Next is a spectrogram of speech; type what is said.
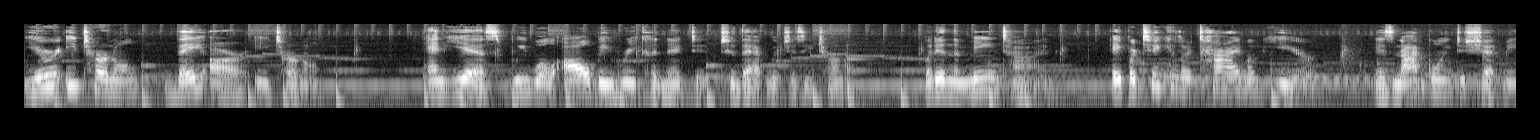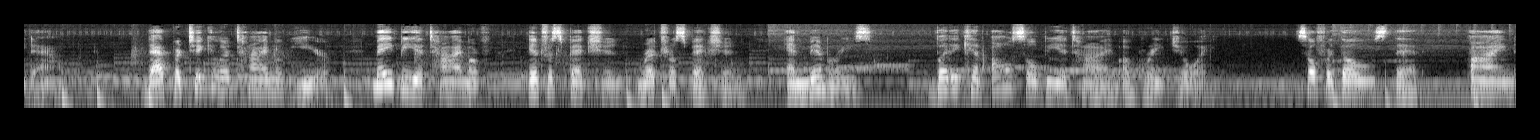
you're eternal, they are eternal. And yes, we will all be reconnected to that which is eternal. But in the meantime, a particular time of year is not going to shut me down. That particular time of year may be a time of introspection, retrospection, and memories, but it can also be a time of great joy. So, for those that find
